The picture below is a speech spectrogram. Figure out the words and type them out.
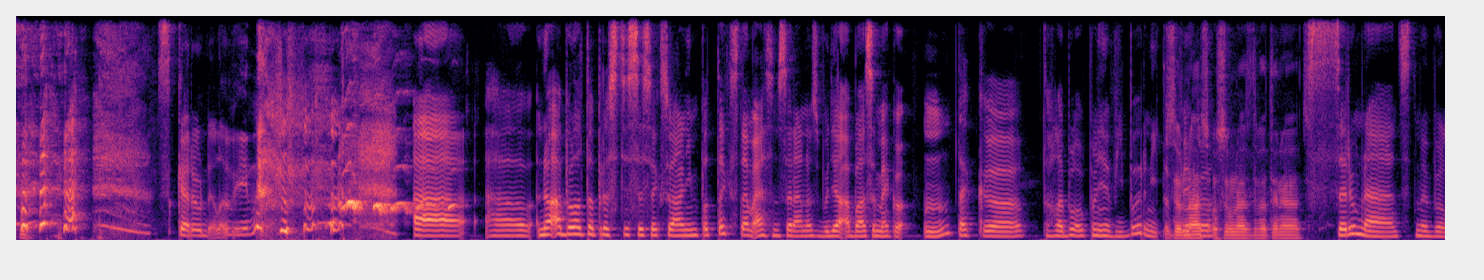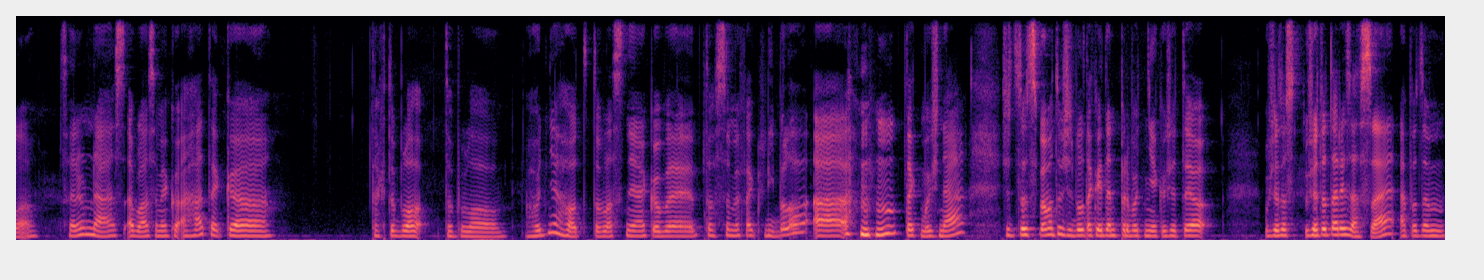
S Karou Delevingne. a, a, no a bylo to prostě se sexuálním podtextem a já jsem se ráno zbudila a byla jsem jako, mm, tak uh, tohle bylo úplně výborný. To 17, jako 18, 19. 17 mi bylo. 17 a byla jsem jako, aha, tak, uh, tak to bylo, to bylo hodně hot, to vlastně jakoby, to se mi fakt líbilo a tak možná, že to si pamatuju, že byl takový ten prvotní, jako že to jo, už je to, už je to tady zase a potom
